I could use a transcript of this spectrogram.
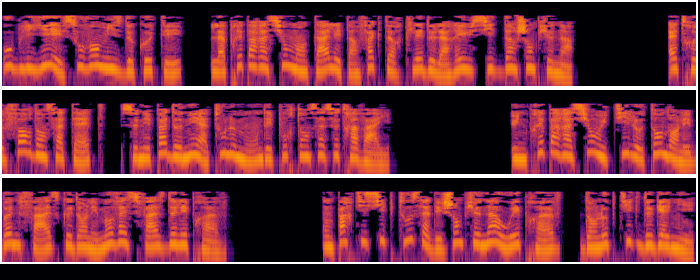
Oubliée et souvent mise de côté, la préparation mentale est un facteur clé de la réussite d'un championnat. Être fort dans sa tête, ce n'est pas donné à tout le monde et pourtant ça se travaille. Une préparation utile autant dans les bonnes phases que dans les mauvaises phases de l'épreuve. On participe tous à des championnats ou épreuves, dans l'optique de gagner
